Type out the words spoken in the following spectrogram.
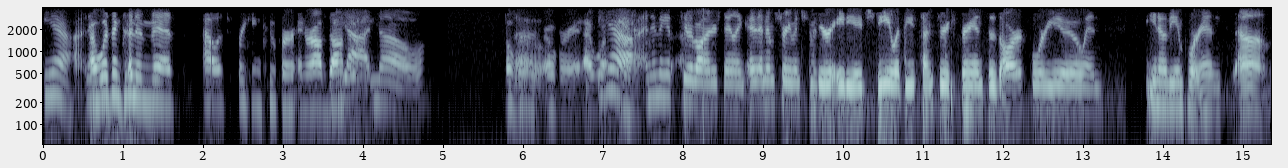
Yeah. I wasn't going to miss Alice freaking Cooper and Rob Zombie Yeah, no. over So- over it. I was, yeah, and I think it's too about understanding, like, and, and I'm sure even with your ADHD, what these sensory experiences are for you, and you know the importance um,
